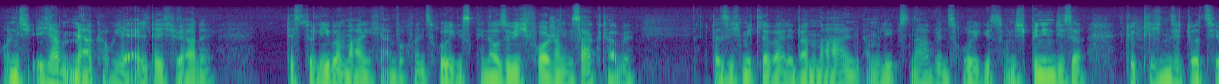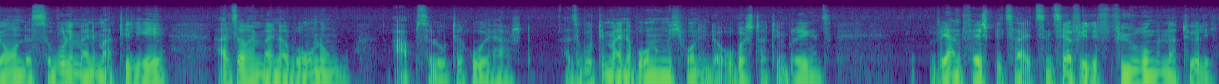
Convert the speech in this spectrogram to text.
Und ich, ich merke auch, je älter ich werde, desto lieber mag ich einfach, wenn es ruhig ist. Genauso wie ich vorher schon gesagt habe, dass ich mittlerweile beim Malen am liebsten habe, wenn es ruhig ist. Und ich bin in dieser glücklichen Situation, dass sowohl in meinem Atelier als auch in meiner Wohnung absolute Ruhe herrscht. Also gut, in meiner Wohnung, ich wohne in der Oberstadt in Bregenz. Während Festspielzeit sind sehr viele Führungen natürlich,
